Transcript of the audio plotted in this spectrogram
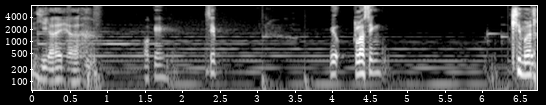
iya ya Oke, sip. Yuk closing. gimana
